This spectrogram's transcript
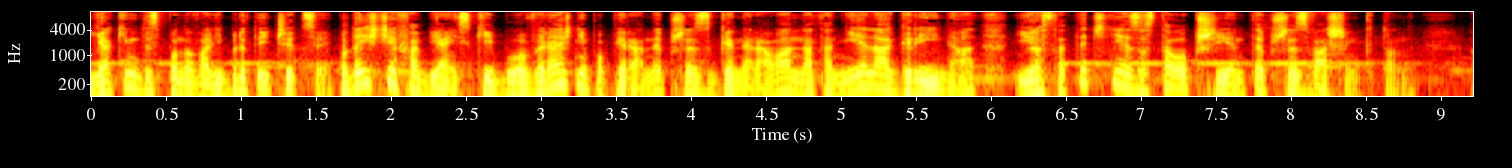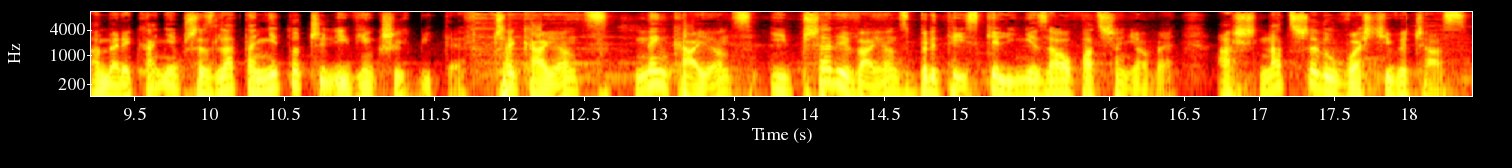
jakim dysponowali Brytyjczycy. Podejście fabiańskie było wyraźnie popierane przez generała Nathaniela Greena i ostatecznie zostało przyjęte przez Waszyngton. Amerykanie przez lata nie toczyli większych bitew, czekając, nękając i przerywając brytyjskie linie zaopatrzeniowe, aż nadszedł właściwy czas.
